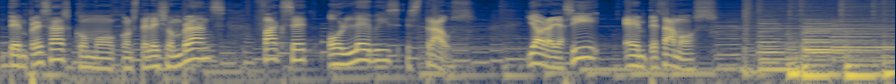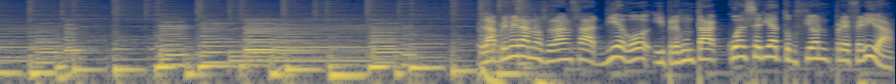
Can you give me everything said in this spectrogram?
de empresas como Constellation Brands, Faxet o Levis Strauss. Y ahora ya sí, empezamos. La primera nos lanza Diego y pregunta ¿cuál sería tu opción preferida?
